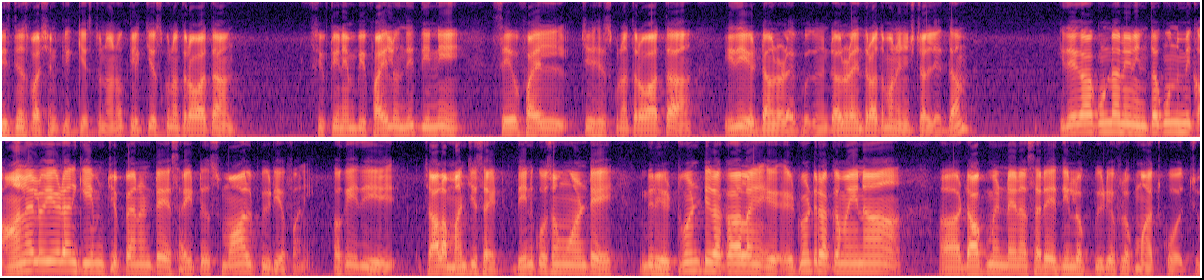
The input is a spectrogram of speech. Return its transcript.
Business version click చేస్తున్నాను. క్లిక్ చేసుకున్న తర్వాత ఫిఫ్టీన్ ఎంబీ ఫైల్ ఉంది. దీన్ని సేవ్ ఫైల్ చేసేసుకున్న తర్వాత ఇది డౌన్లోడ్ అయిపోతుంది. డౌన్లోడ్ అయిన తర్వాత మనం ఇన్స్టాల్ చేద్దాం. ఇదే కాకుండా నేను ఇంతకుముందు మీకు ఆన్లైన్లో చేయడానికి ఏం చెప్పానంటే సైట్ స్మాల్ పీడిఎఫ్ అని. ఓకే ఇది చాలా మంచి సైట్. దేనికోసము అంటే మీరు ఎటువంటి రకాల ఎటువంటి రకమైన డాక్యుమెంట్ అయినా సరే దీనిలోకి పీడిఎఫ్లోకి మార్చుకోవచ్చు.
